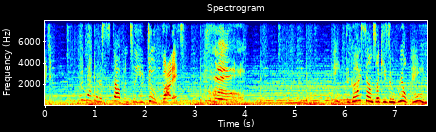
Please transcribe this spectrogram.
it! I'm not gonna stop until you do, got it? Hey, the guy sounds like he's in real pain.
